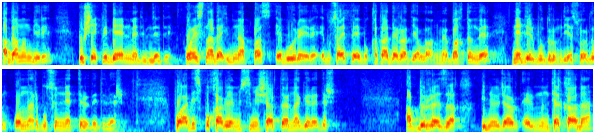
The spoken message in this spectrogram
Adamın biri bu şekli beğenmedim dedi. O esnada İbn Abbas, Ebu Hureyre, Ebu Said ve Ebu Katade radıyallahu anh'a baktım ve nedir bu durum diye sordum. Onlar bu sünnettir dediler. Bu hadis Bukhari ve Müslim'in şartlarına göredir. Abdurrezzak, İbnül Cavud el-Münteka'da,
